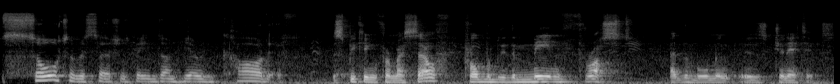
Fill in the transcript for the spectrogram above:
sort of research is being done here in Cardiff? Speaking for myself, probably the main thrust at the moment is genetics.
